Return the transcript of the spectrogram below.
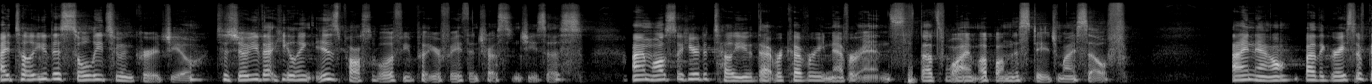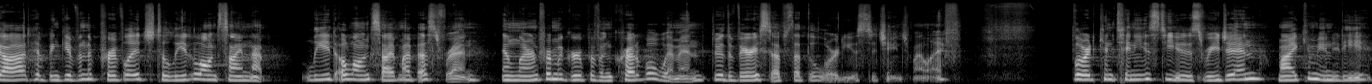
I tell you this solely to encourage you, to show you that healing is possible if you put your faith and trust in Jesus. I am also here to tell you that recovery never ends. That's why I'm up on this stage myself. I now, by the grace of God, have been given the privilege to lead alongside that lead alongside my best friend and learn from a group of incredible women through the very steps that the Lord used to change my life. The Lord continues to use Regen, my community,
